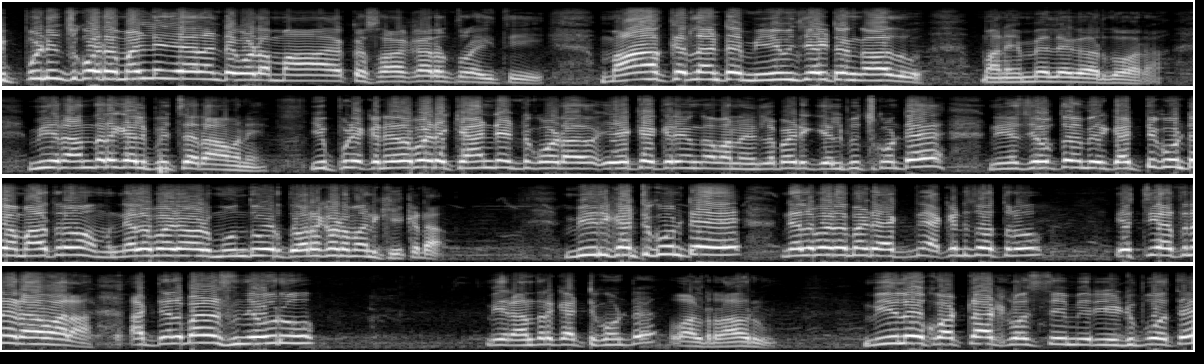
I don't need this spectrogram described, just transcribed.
ఇప్పటి నుంచి కూడా మళ్ళీ చేయాలంటే కూడా మా యొక్క సహకారంతో అయితే మా అంటే మేము చేయటం కాదు మన ఎమ్మెల్యే గారి ద్వారా. మీరందరూ గెలిపించారు ఆమెని ఇప్పుడు ఇక్కడ నిలబడే క్యాండిడేట్ని కూడా ఏకగ్రీవంగా మనం నిలబడి గెలిపించుకుంటే నేను చెబుతాను మీరు గట్టికుంటే మాత్రం నిలబడేవాడు ముందు దొరకడం మనకి ఇక్కడ. మీరు కట్టుకుంటే నిలబడబడి ఎక్కడి చూస్తారు ఎత్తి అతనే రావాలా? అటు నిలబడాల్సింది ఎవరు? మీరు అందరు కట్టుకుంటే వాళ్ళు రారు. మీలో కొట్లాట్లు వస్తే మీరు ఇడిపోతే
